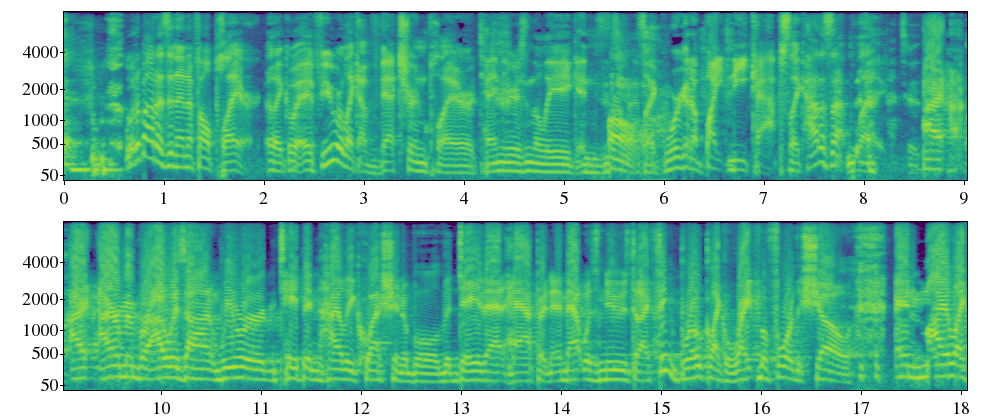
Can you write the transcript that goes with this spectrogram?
what about as an NFL player? Like if you were like a veteran player, ten years in the league, and it's, oh. it's like we're gonna bite kneecaps. Like how does that play? To, I, I I remember I was on. We were taping highly questionable the day that happened, and that was news that I think broke like right before the show, and my like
